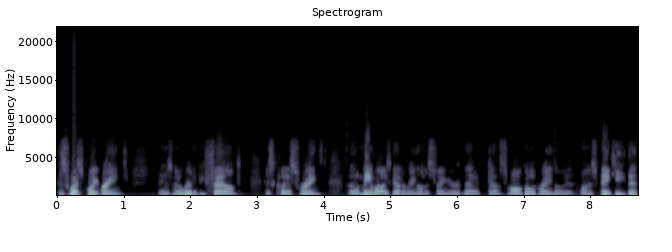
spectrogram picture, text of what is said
his West Point ring is nowhere to be found. His class ring. Uh, meanwhile, he's got a ring on his finger, that uh, small gold ring on it, on his pinky. That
